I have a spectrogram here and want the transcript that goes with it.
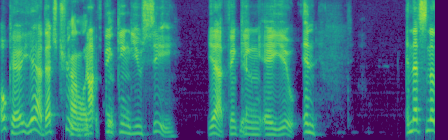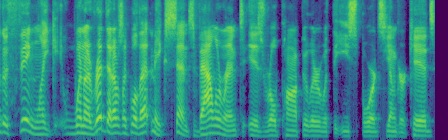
okay, yeah, that's true. Like Not with the- thinking UC. Yeah, thinking AU. And and that's another thing. Like when I read that, I was like, well, that makes sense. Valorant is real popular with the esports, younger kids.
